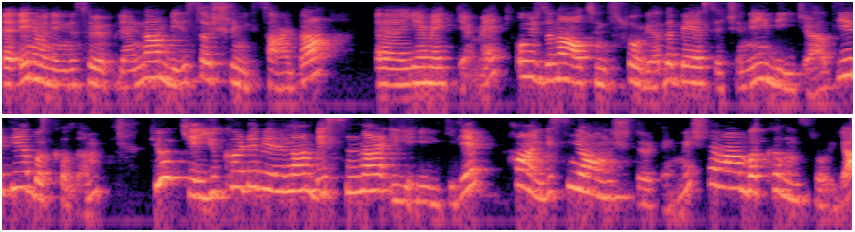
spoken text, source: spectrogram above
e, en önemli sebeplerinden birisi aşırı miktarda e, yemek yemek. O yüzden 6. soruya da B seçeneği diyeceğiz. 7'ye bakalım. Diyor ki yukarıda verilen besinler ile ilgili hangisi yanlıştır demiş. Hemen bakalım soruya.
